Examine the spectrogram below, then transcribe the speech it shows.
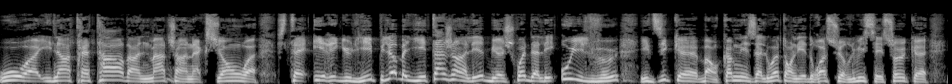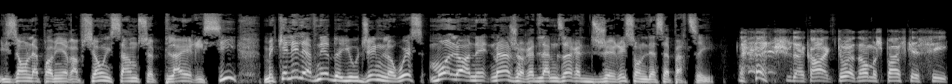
où euh, il entrait tard dans le match en action, euh, c'était irrégulier, puis là, ben, il est agent libre, il a le choix d'aller où il veut. Il dit que, bon, comme les Alouettes ont les droits sur lui, c'est sûr qu'ils ont la première option. Il semble se plaire ici. Mais quel est l'avenir de Eugene Lewis? Moi, là, honnêtement, j'aurais de la misère à le digérer si on le laissait partir. je suis d'accord avec toi. Non, moi, je pense que c'est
